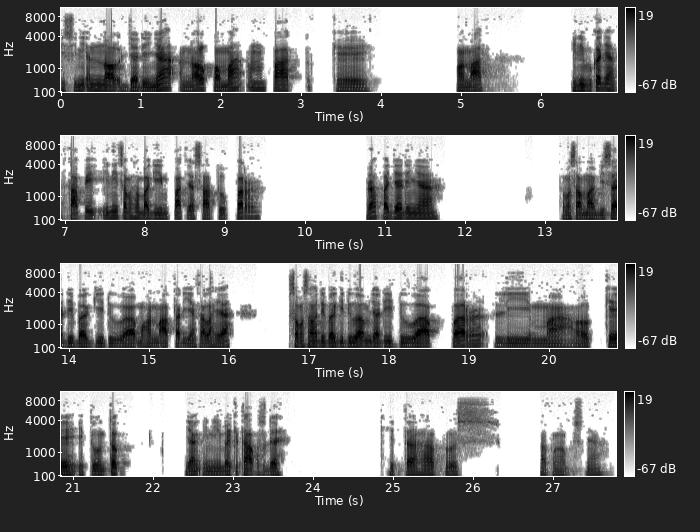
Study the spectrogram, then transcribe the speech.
Di sini 0, jadinya 0,4. Oke. Mohon maaf. Ini bukannya, tetapi ini sama-sama bagi 4 ya. 1 per berapa jadinya? sama-sama bisa dibagi dua. Mohon maaf tadi yang salah ya. Sama-sama dibagi dua menjadi 2 per 5. Oke, itu untuk yang ini. Baik, kita hapus deh. Kita hapus. Apa penghapusnya?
